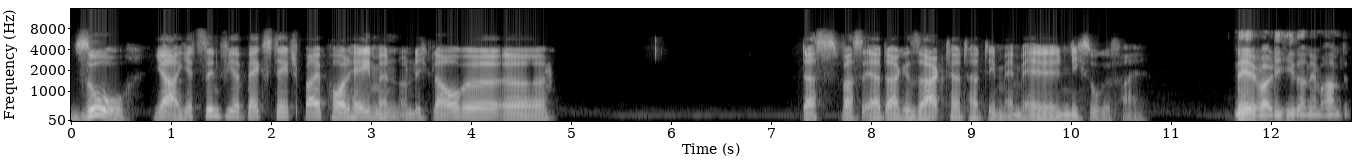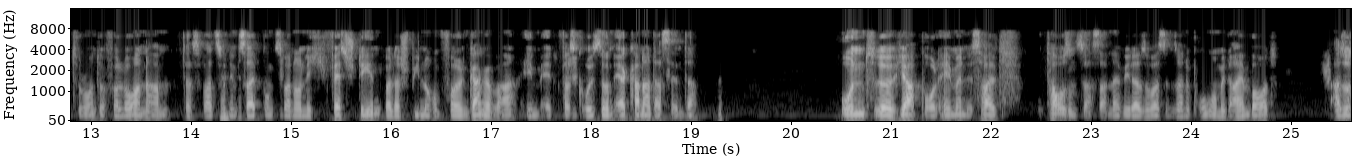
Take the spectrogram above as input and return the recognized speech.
So, ja, jetzt sind wir backstage bei Paul Heyman und ich glaube, äh, das, was er da gesagt hat, hat dem ML nicht so gefallen. Nee, weil die Heat an dem Abend in Toronto verloren haben. Das war zu dem Zeitpunkt zwar noch nicht feststehend, weil das Spiel noch im vollen Gange war, im etwas größeren Air Canada Center. Und äh, ja, Paul Heyman ist halt Tausendsasser, ne? wie der sowas in seine Promo mit einbaut. Also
